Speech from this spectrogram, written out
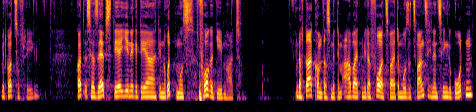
mit Gott zu pflegen. Gott ist ja selbst derjenige, der den Rhythmus vorgegeben hat. Und auch da kommt das mit dem Arbeiten wieder vor. 2. Mose 20 in den zehn Geboten.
